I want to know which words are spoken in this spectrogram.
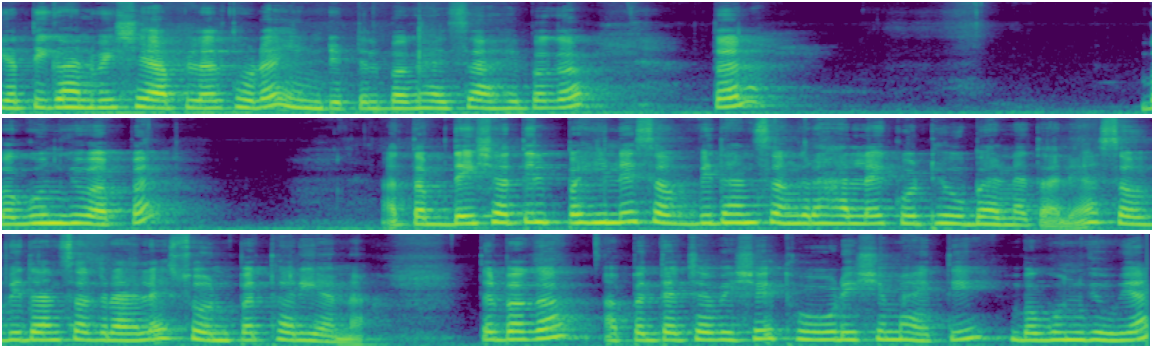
या तिघांविषयी आपल्याला थोडं इन डिटेल बघायचं आहे बघा. तर बघून घेऊ आपण. आता देशातील पहिले संविधान संग्रहालय कोठे उभारण्यात आले? संविधान संग्रहालय सोनपत हरियाणा तर बघा आपण त्याच्याविषयी थोडीशी माहिती बघून घेऊया.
